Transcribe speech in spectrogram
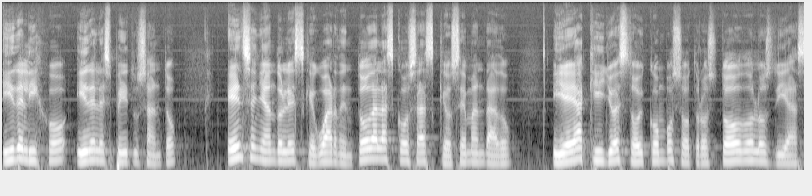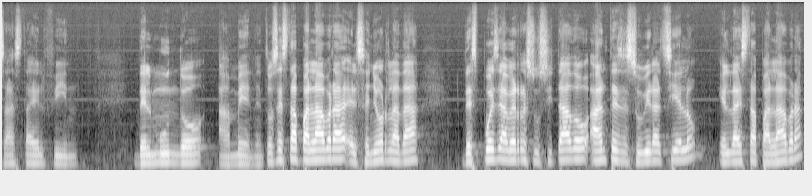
y del Hijo y del Espíritu Santo, enseñándoles que guarden todas las cosas que os he mandado, y he aquí yo estoy con vosotros todos los días hasta el fin del mundo. Amén. Entonces esta palabra el Señor la da después de haber resucitado, antes de subir al cielo, Él da esta palabra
